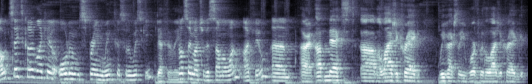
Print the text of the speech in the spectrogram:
I would say it's kind of like an autumn, spring, winter sort of whiskey. Definitely. Not so much of a summer one, I feel. Um, All right, up next, um, Elijah Craig. We've actually worked with Elijah Craig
